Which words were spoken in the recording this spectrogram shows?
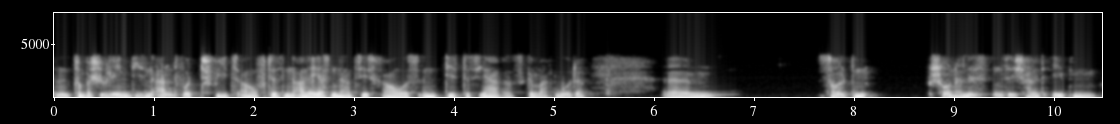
äh, zum Beispiel in diesen Antwort-Tweets auf dessen allerersten Nazis raus in des Jahres gemacht wurde, ähm, sollten Journalisten sich halt eben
